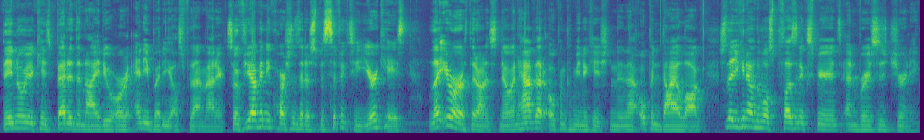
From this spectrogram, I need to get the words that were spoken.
They know your case better than I do or anybody else for that matter. So if you have any questions that are specific to your case, let your orthodontist know and have that open communication and that open dialogue so that you can have the most pleasant experience and braces journey.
